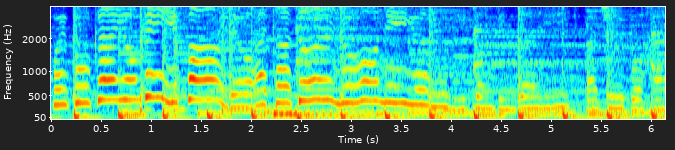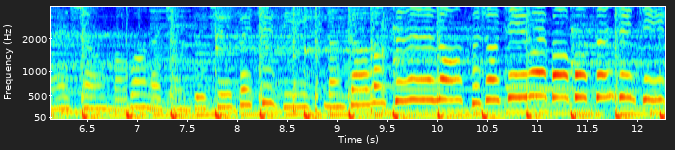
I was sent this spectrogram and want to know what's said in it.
悔不该用兵一方。留爱他遁入泥渊，无你总兵本意。把持过海上，马往来船队却被拒敌。满刀龙子龙，孙手机为保不算军纪。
